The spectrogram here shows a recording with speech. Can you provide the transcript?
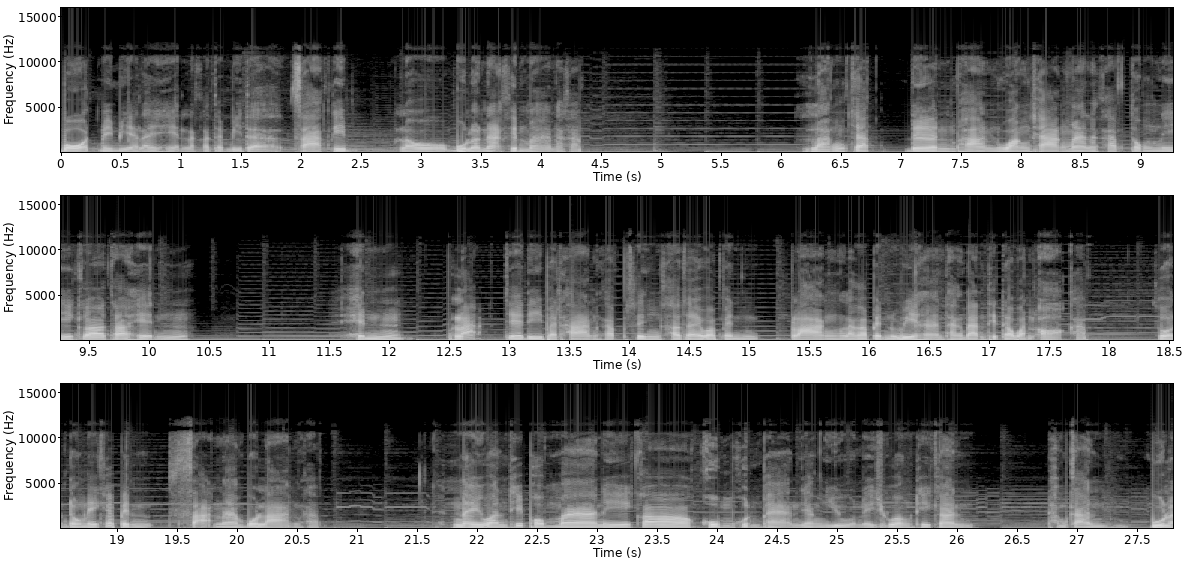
โบสถ์ไม่มีอะไรให้เห็นแล้วก็จะมีแต่ซากที่ เราบูรณะขึ้นมานะครับ หลังจากเดินผ่านวังช้างมานะครับ ตรงนี้ก็จะเห็น เห็นพระเจดีย์ประธานครับ ซึ่งเข้าใจว่าเป็นปรางแล้วก็เป็นวิหารทางด้านทิศตะวันออกครับ ส่วนตรงนี้ก็เป็นสระน้ำโบราณครับ ในวันที่ผมมานี้ก็คุ้มขุนแผนยังอยู่ในช่วงที่การทำการบูร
